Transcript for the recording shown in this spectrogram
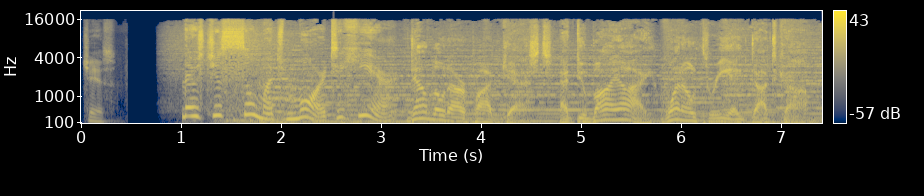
Cheers. There's just so much more to hear. Download our podcasts at DubaiEye1038.com.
